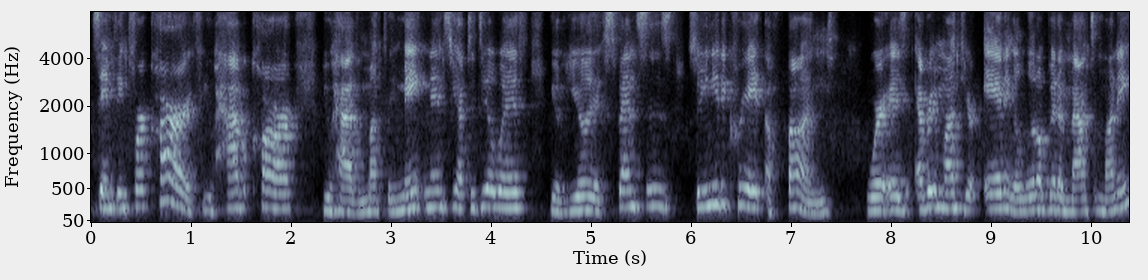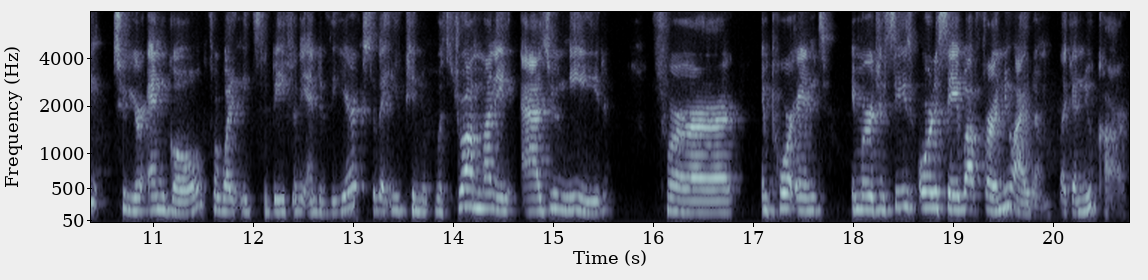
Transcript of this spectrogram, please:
Same thing for a car. If you have a car, you have monthly maintenance you have to deal with, you have yearly expenses. So you need to create a fund. Whereas every month you're adding a little bit amount of money to your end goal for what it needs to be for the end of the year so that you can withdraw money as you need for important emergencies or to save up for a new item like a new car.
